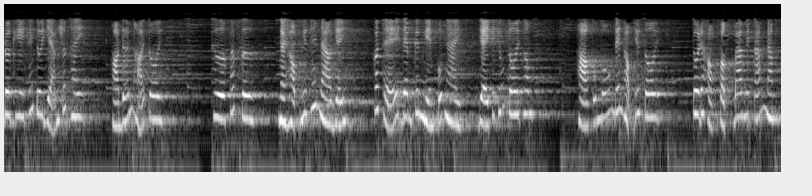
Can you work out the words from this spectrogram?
đôi khi thấy tôi giảng rất hay, họ đến hỏi tôi, Thưa Pháp Sư, Ngài học như thế nào vậy? Có thể đem kinh nghiệm của Ngài dạy cho chúng tôi không? Họ cũng muốn đến học với tôi, Tôi đã học Phật 38 năm,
